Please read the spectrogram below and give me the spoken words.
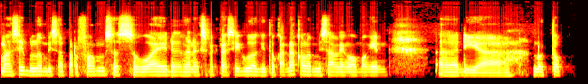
masih belum bisa perform sesuai dengan ekspektasi gue gitu. Karena kalau misalnya ngomongin eh, dia nutup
